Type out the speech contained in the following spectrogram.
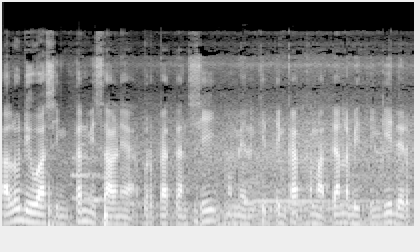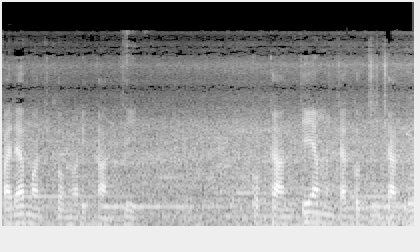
Lalu di Washington misalnya berpotensi memiliki tingkat kematian lebih tinggi daripada Montgomery County, Cook County yang mencakup Chicago.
